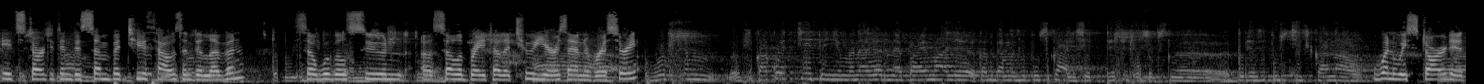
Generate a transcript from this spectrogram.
It started in December 2011, so we will soon uh, celebrate our two years anniversary. When we started,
